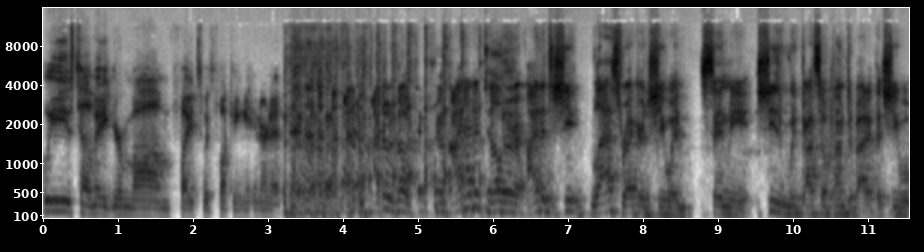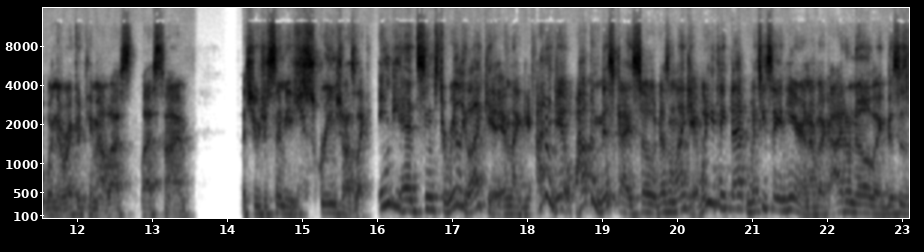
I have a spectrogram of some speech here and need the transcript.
Please tell me your mom fights with fucking internet. I don't, I don't know because I had to tell her. I had to. She last record she would send me. She would got so pumped about it that she when the record came out last last time that she would just send me screenshots like Indie Head seems to really like it and like I don't get how come this guy so doesn't like it. What do you think that? What's he saying here? And I'm like I don't know. Like this is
